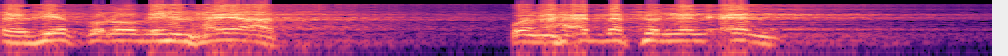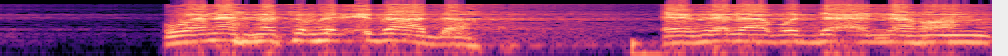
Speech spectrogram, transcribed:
في قلوبهم حياة ومحبة للعلم ونهمة في العبادة. فلا بد أنهم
